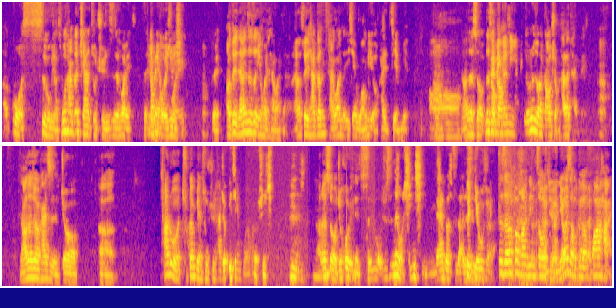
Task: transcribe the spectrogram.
呃过四五个小时，不过他跟其他人出去就是会就没回讯息。对，哦对，然后那时候已经回台湾的，然后所以他跟台湾的一些网友开始见面。哦，然后那时候那时候高，就那时候在高雄，他在台北。嗯，然后那时候开始就呃，他如果去跟别人出去，他就一天不会会有讯息。嗯，然后那时候我就会有点失落，就是那种心情，你大家都知道，就是丢着。那时候凤凰听周杰伦有一首歌《花海》，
